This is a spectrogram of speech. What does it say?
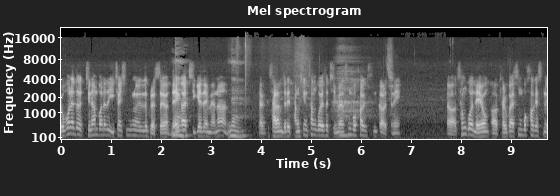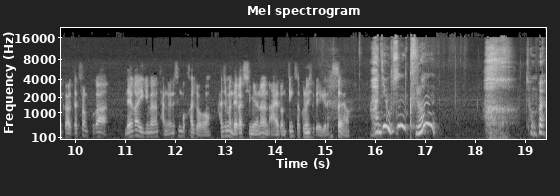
요번에도 지난번에도 2016년에도 그랬어요. 네. 내가 지게 되면은 네. 사람들이 당신 선거에서 지면 승복하겠습니까? 그랬더니 어, 선거 내용 어, 결과에 승복하겠습니까? 때 트럼프가 내가 이기면 당연히 승복하죠. 하지만 내가 지면은 I don't think so 그런 식으로 얘기를 했어요. 아니 무슨 그런 하, 정말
